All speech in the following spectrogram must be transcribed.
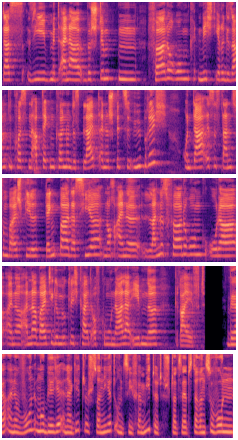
dass Sie mit einer bestimmten Förderung nicht Ihre gesamten Kosten abdecken können und es bleibt eine Spitze übrig. Und da ist es dann zum Beispiel denkbar, dass hier noch eine Landesförderung oder eine anderweitige Möglichkeit auf kommunaler Ebene greift. Wer eine Wohnimmobilie energetisch saniert und sie vermietet, statt selbst darin zu wohnen,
